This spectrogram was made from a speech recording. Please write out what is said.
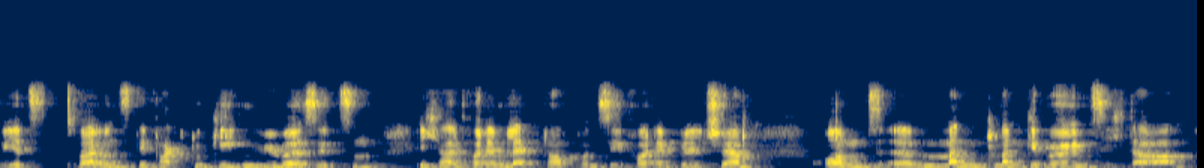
äh, jetzt bei uns de facto gegenüber sitzen, ich halt vor dem Laptop und Sie vor dem Bildschirm und äh, man, man gewöhnt sich daran.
